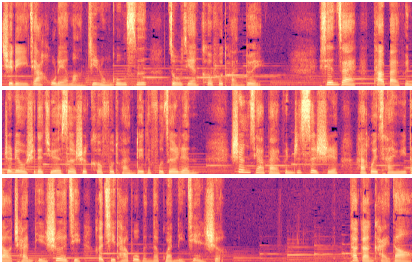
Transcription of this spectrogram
去了一家互联网金融公司组建客服团队。现在他百分之六十的角色是客服团队的负责人，剩下百分之四十还会参与到产品设计和其他部门的管理建设。他感慨道。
